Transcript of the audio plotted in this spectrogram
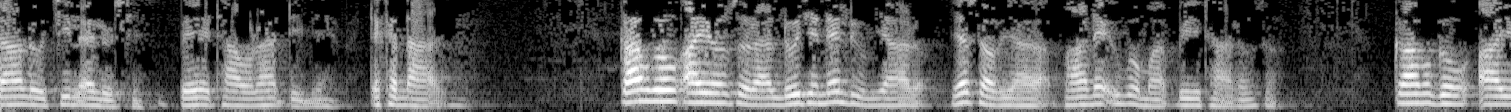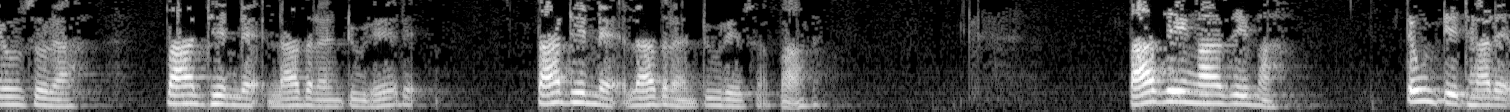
လားလို့ကြည့်လိုက်လို့ရှင်ဘယ်ထာဝရတည်မြဲတခဏကာမဂုဏ်အာယုံဆိုတာလူချင်းတဲ့လူများတော့မြတ်စွာဘုရားကဘာနဲ့ဥပမာပေးထားတော့ဆို ကာမဂုဏ်အာယုံဆိုတာသားတစ်နဲ့လာသရံတူတယ်တဲ့သားတစ်နဲ့လာသရံတူတယ်ဆိုတာဘာလဲသားစေးငါးစေးမှာတုံးတစ်ထားတဲ့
